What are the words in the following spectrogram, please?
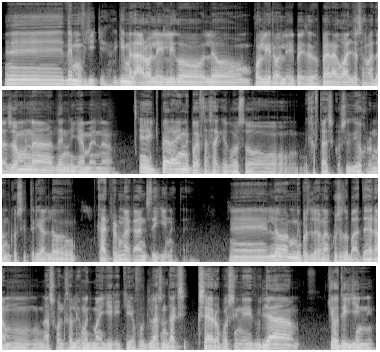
Ε, δεν μου βγήκε. Εκεί με τα ρόλε λίγο, λέω πολύ ρόλε παίζει εδώ πέρα. Εγώ αλλιώς τα φανταζόμουν, δεν είναι για μένα. Ε, εκεί πέρα είναι που έφτασα και εγώ στο. Είχα φτάσει 22 χρονών, 23. Λέω κάτι πρέπει να κάνεις, δεν γίνεται. Ε, λέω, μήπως λέω να ακούσω τον πατέρα μου να ασχοληθώ λίγο με τη μαγειρική, αφού τουλάχιστον εντάξει, ξέρω πώς είναι η δουλειά και ό,τι γίνει.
